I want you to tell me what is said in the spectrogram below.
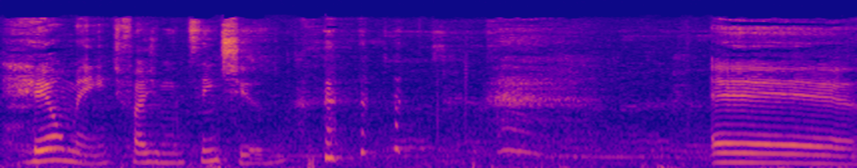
realmente faz muito sentido. é...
